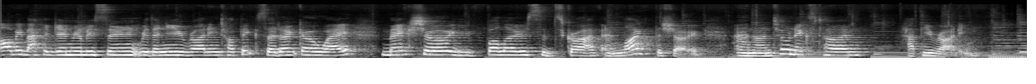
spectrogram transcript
I'll be back again really soon with a new writing topic, so don't go away. Make sure you follow, subscribe, and like the show. And until next time, happy writing.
